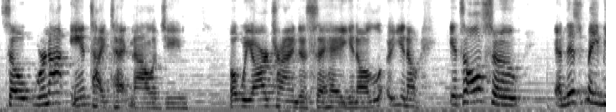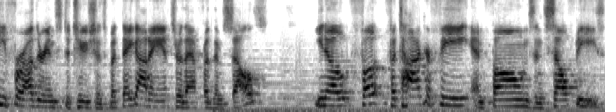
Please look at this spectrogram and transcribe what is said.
So we're not anti-technology, but we are trying to say, hey, you know, you know, it's also, and this may be for other institutions, but they got to answer that for themselves. You know, pho- photography and phones and selfies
